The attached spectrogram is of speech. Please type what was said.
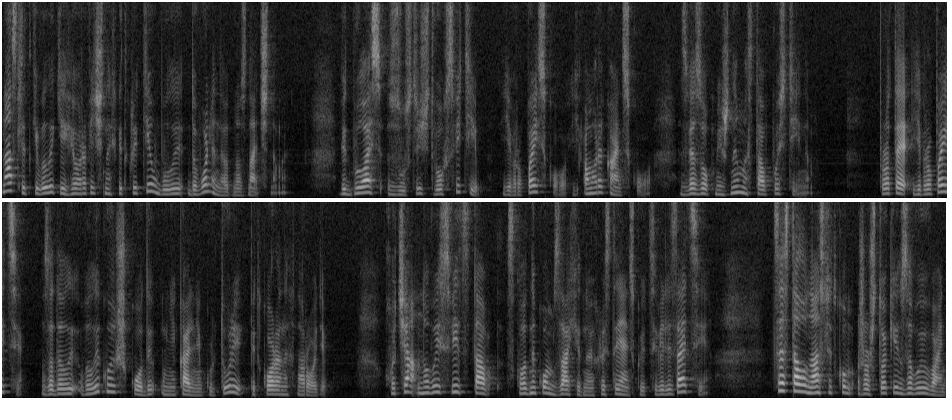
Наслідки великих географічних відкриттів були доволі неоднозначними. Відбулася зустріч двох світів європейського і американського. Зв'язок між ними став постійним. Проте європейці задали великої шкоди унікальній культурі підкорених народів. Хоча новий світ став складником західної християнської цивілізації, це стало наслідком жорстоких завоювань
